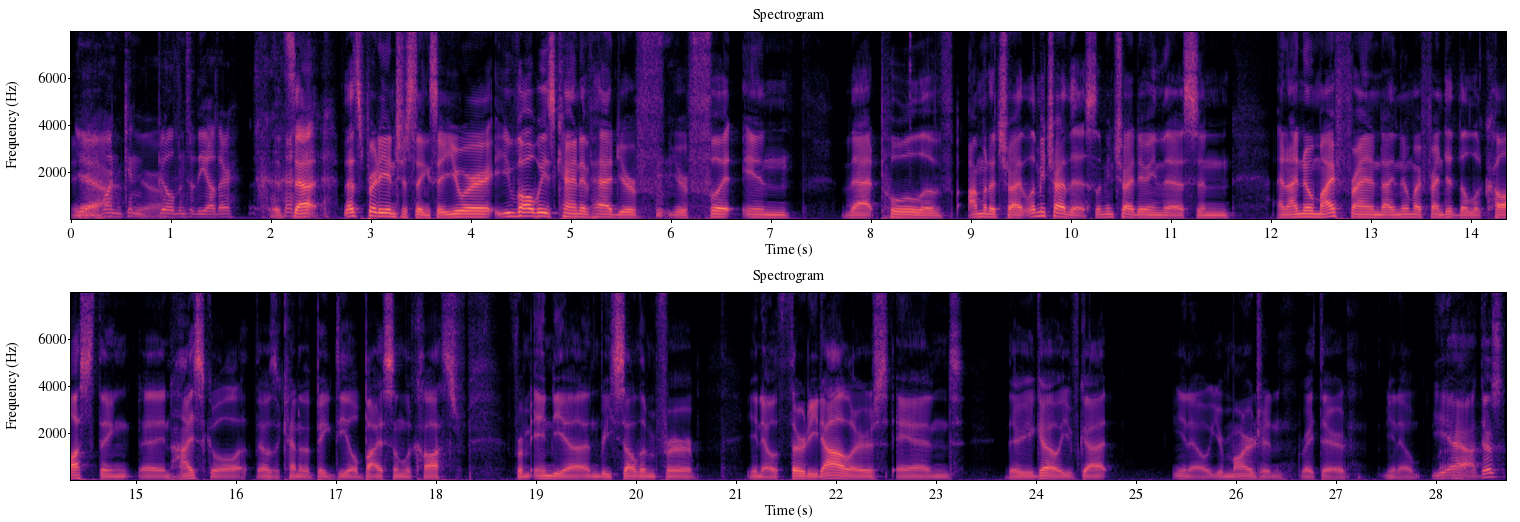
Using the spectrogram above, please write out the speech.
Yeah. One can yeah. build into the other. It's uh, that's pretty interesting. So you were you've always kind of had your your foot in that pool of I'm gonna try. Let me try this. Let me try doing this. And and I know my friend. I know my friend did the Lacoste thing uh, in high school. That was a kind of a big deal. Buy some Lacoste from India and resell them for you know thirty dollars, and there you go. You've got you know your margin right there. You know. Yeah, there's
